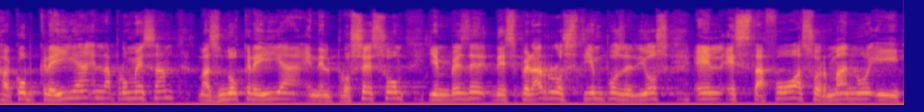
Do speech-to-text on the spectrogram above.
Jacob creía en la promesa, mas no creía en el proceso y en vez de, esperar los tiempos de Dios, él estafó a su hermano y,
